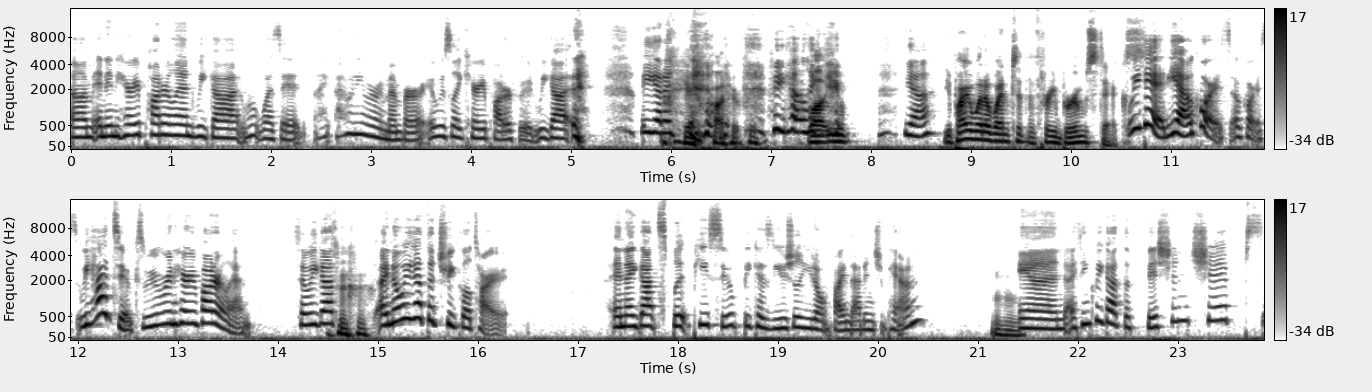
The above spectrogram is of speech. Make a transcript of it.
Um, and in Harry Potter Land, we got what was it? I, I don't even remember. It was like Harry Potter food. We got, we got a Harry Potter food. we got like, Well, you yeah, you probably would have went to the Three Broomsticks. we did. Yeah, of course, of course, we had to because we were in Harry Potter Land. So we got. I know we got the treacle tart, and I got split pea soup because usually you don't find that in Japan. Mhm. And I think we got the fish and chips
